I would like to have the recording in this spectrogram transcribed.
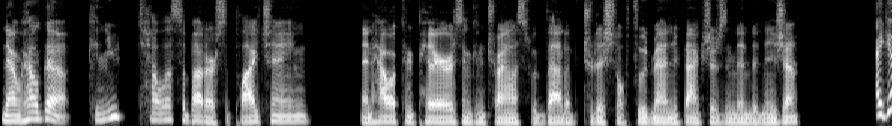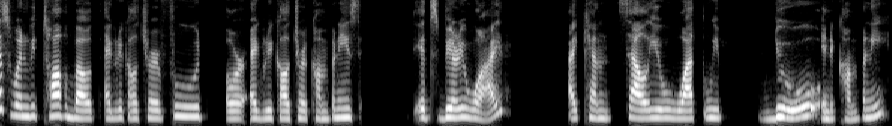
Now, Helga, can you tell us about our supply chain and how it compares and contrasts with that of traditional food manufacturers in Indonesia? I guess when we talk about agriculture food or agriculture companies, it's very wide. I can tell you what we do in the company.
